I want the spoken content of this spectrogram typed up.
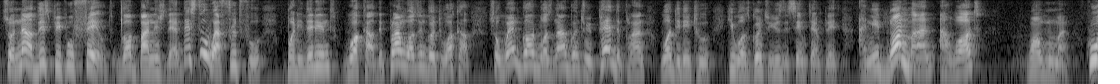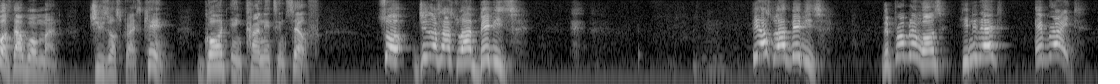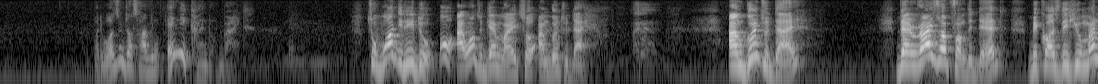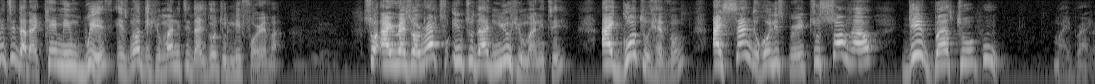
So now these people failed. God banished them. They still were fruitful, but it didn't work out. The plan wasn't going to work out. So when God was now going to repair the plan, what did he do? He was going to use the same template. I need one man and what? One woman. Who was that one man? Jesus Christ came. God incarnate himself. So Jesus has to have babies. He has to have babies. The problem was he needed a bride. But he wasn't just having any kind of bride. So what did he do? Oh, I want to get married, so I'm going to die. I'm going to die, then rise up from the dead, because the humanity that I came in with is not the humanity that is going to live forever. So I resurrect into that new humanity. I go to heaven. I send the Holy Spirit to somehow give birth to who? My bride.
